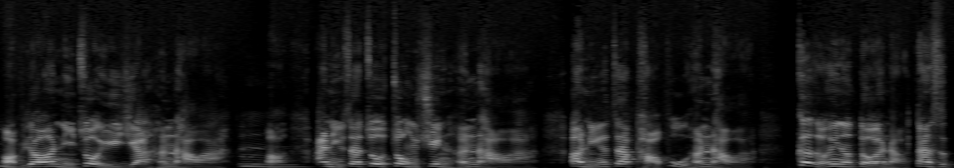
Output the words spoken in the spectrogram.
哦，比如说你做瑜伽很好啊，嗯哦啊，你在做重训很好啊，啊，你又在跑步很好啊，各种运动都很好，但是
